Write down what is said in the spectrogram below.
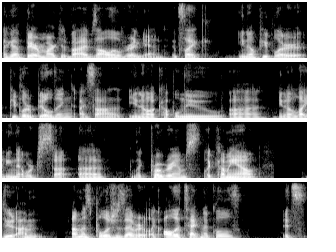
I got bear market vibes all over again. It's like you know people are people are building. I saw you know a couple new uh you know Lightning Network stuff uh like programs like coming out. Dude, I'm I'm as bullish as ever. Like all the technicals, it's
